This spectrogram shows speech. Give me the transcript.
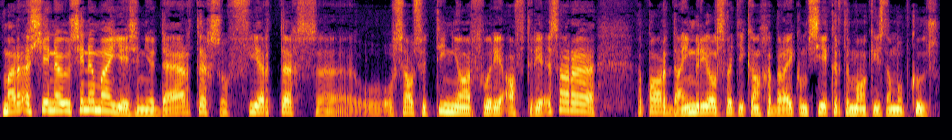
Maar as jy nou sê nou maar jy's in jou 30s of 40s uh, of selfs so 10 jaar voor jy aftree, is daar 'n 'n paar duimreëls wat jy kan gebruik om seker te maak jy's dan op koers?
